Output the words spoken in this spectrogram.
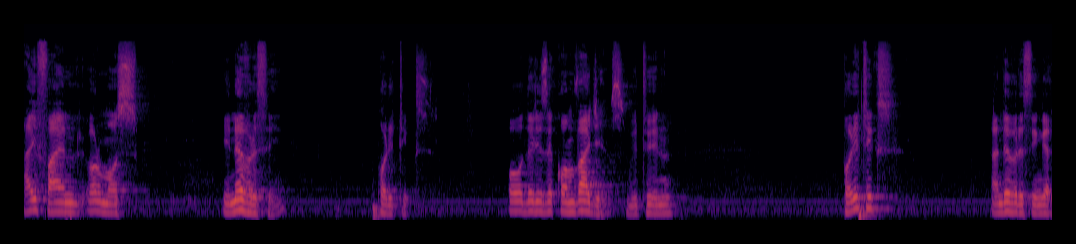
I find almost in everything politics, or there is a convergence between politics and everything else.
